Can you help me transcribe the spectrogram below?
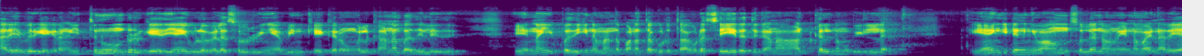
நிறைய பேர் கேட்குறாங்க இத்தனோண்டு இருக்கே இது ஏன் இவ்வளோ விலை சொல்கிறீங்க அப்படின்னு கேட்குறவங்களுக்கான பதில் இது. ஏன்னா இப்போதைக்கு நம்ம அந்த பணத்தை கொடுத்தா கூட செய்கிறதுக்கான ஆட்கள் நமக்கு இல்லை. என்கிட்ட நீங்கள் வாங்கணும்னு சொல்ல நம்ம என்ன மாதிரி நிறைய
